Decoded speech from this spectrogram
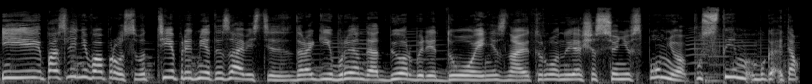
И последний вопрос. Вот те предметы зависти, дорогие бренды от Бербери до, я не знаю, Тро, ну я сейчас все не вспомню, пустым, там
